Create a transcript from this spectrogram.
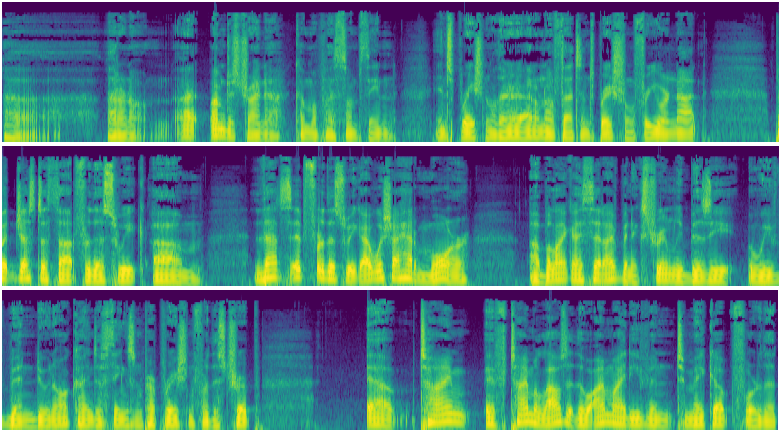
Uh I don't know. I, I'm just trying to come up with something inspirational there. I don't know if that's inspirational for you or not. But just a thought for this week. Um, that's it for this week. I wish I had more. Uh, but like I said, I've been extremely busy. We've been doing all kinds of things in preparation for this trip. Uh, time, if time allows it, though, I might even to make up for the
